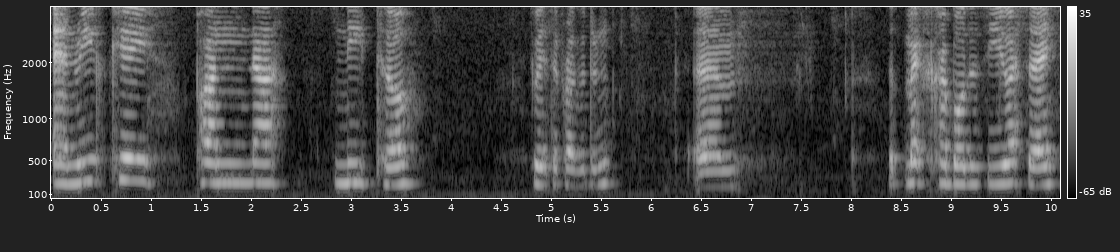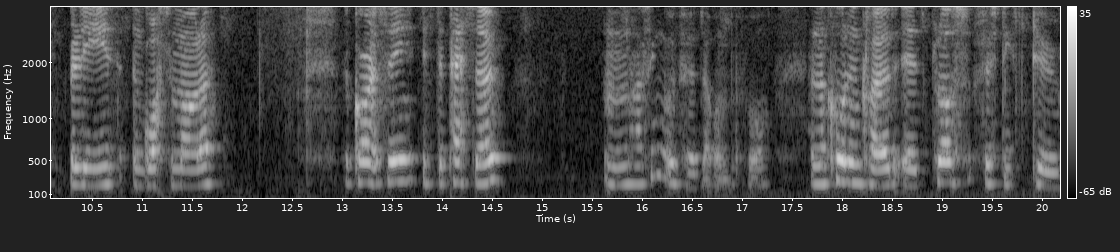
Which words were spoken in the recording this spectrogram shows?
Enrique Peña Nieto, who is the president. Um, Mexico borders the USA, Belize, and Guatemala. The currency is the peso. Mm, I think we've heard that one before. And the calling code is plus 52.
